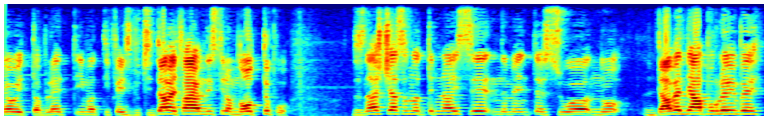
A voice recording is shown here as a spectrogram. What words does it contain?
тел и таблет, имат и фейсбуци. Да, бе, това е наистина много тъпо. Да знаеш, че аз съм на 13, не ме интересува, но... Да, бе, няма проблеми, бе.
